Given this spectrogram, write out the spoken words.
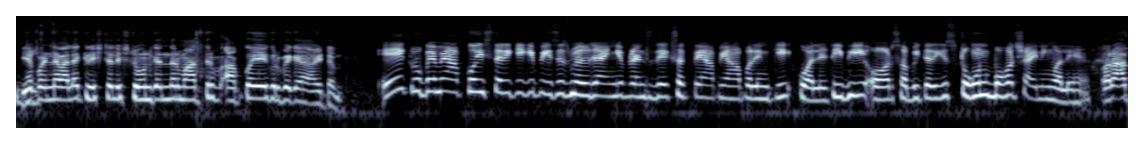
ये पड़ने वाला है क्रिस्टल स्टोन के अंदर मात्र आपको एक रुपए का आइटम एक रुपए में आपको इस तरीके के पीसेस मिल जाएँगे फ्रेंड्स देख सकते हैं आप यहाँ पर इनकी क्वालिटी भी और सभी तरीके स्टोन बहुत शाइनिंग वाले हैं। और आप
